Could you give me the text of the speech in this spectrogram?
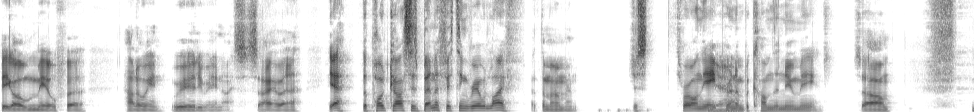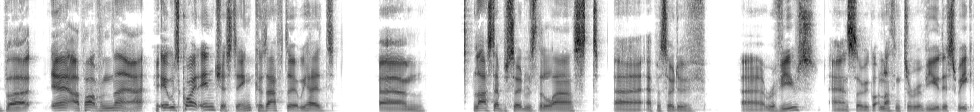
big old meal for Halloween. Really, really nice. So uh, yeah, the podcast is benefiting real life at the moment. Just throw on the apron Yeah. and become the new me. So, but yeah, apart from that, it was quite interesting because after we had um, last episode was the last uh, episode of uh, reviews, and so we've got nothing to review this week.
